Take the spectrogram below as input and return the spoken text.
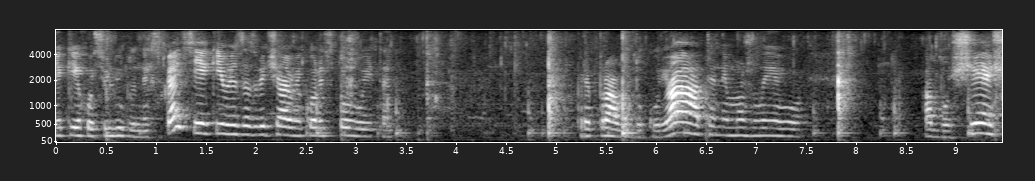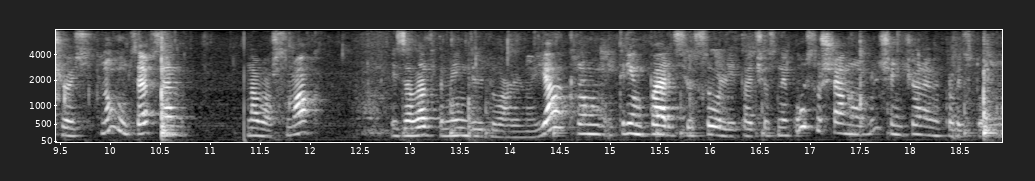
якихось улюблених спецій, які ви зазвичай використовуєте. Приправу до курятини, можливо, або ще щось. Ну, це все на ваш смак і залежатиме індивідуально. Я, крім, крім перцю, солі та чеснику сушеного, більше нічого не використовую.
